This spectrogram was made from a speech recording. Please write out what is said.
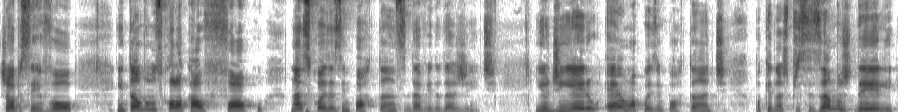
Já observou? Então vamos colocar o foco nas coisas importantes da vida da gente. E o dinheiro é uma coisa importante, porque nós precisamos dele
